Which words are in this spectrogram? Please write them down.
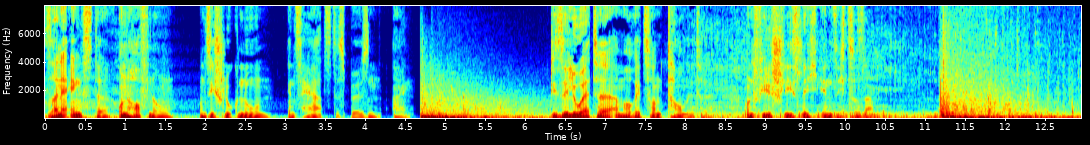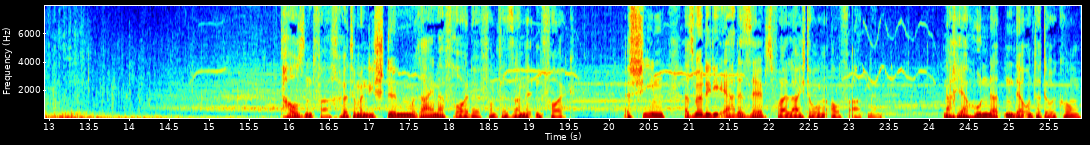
seine Ängste und Hoffnung, und sie schlug nun ins Herz des Bösen ein. Die Silhouette am Horizont taumelte und fiel schließlich in sich zusammen. Tausendfach hörte man die Stimmen reiner Freude vom versammelten Volk. Es schien, als würde die Erde selbst vor Erleichterung aufatmen. Nach Jahrhunderten der Unterdrückung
